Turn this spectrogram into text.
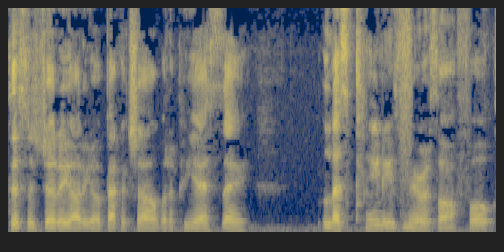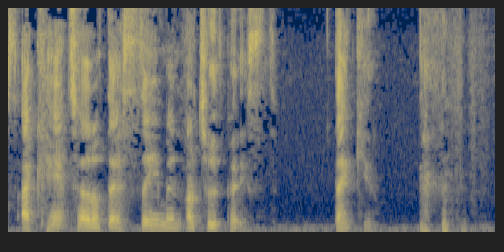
This is Jody Audio back at y'all with a PSA. Let's clean these mirrors off, folks. I can't tell if that's semen or toothpaste. Thank you.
